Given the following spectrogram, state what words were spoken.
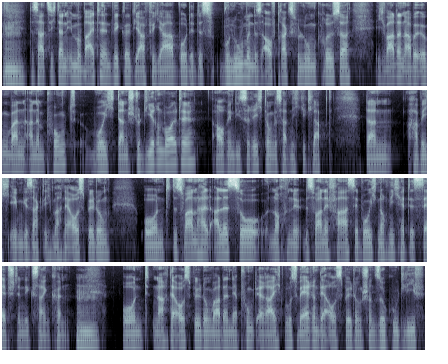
Mhm. Das hat sich dann immer weiterentwickelt. Jahr für Jahr wurde das Volumen, das Auftragsvolumen größer. Ich war dann aber irgendwann an einem Punkt, wo ich dann studieren wollte, auch in diese Richtung. Das hat nicht geklappt. Dann habe ich eben gesagt, ich mache eine Ausbildung. Und das waren halt alles so noch eine, das war eine Phase, wo ich noch nicht hätte selbstständig sein können. Mhm. Und nach der Ausbildung war dann der Punkt erreicht, wo es während der Ausbildung schon so gut lief,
